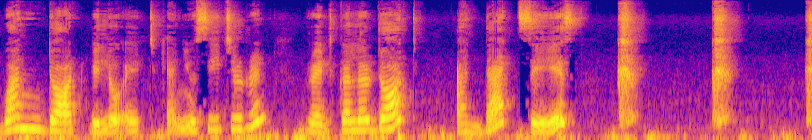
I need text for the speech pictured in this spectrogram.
one dot below it. Can you see children? Red color dot and that says k, k, k.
